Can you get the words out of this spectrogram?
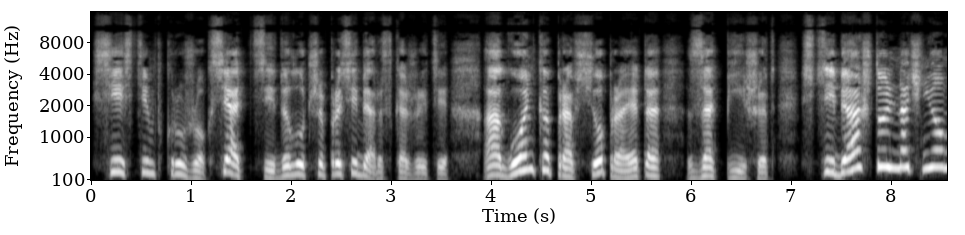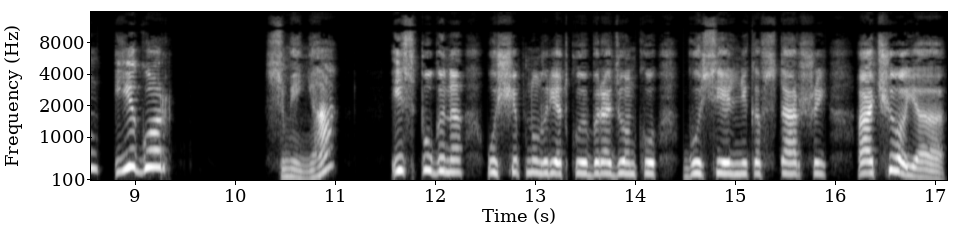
сесть им в кружок. «Сядьте, да лучше про себя расскажите. Огонька про все про это запишет. С тебя, что ли, начнем, Егор?» С меня? Испуганно ущипнул редкую бороденку Гусельников-старший. А что я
